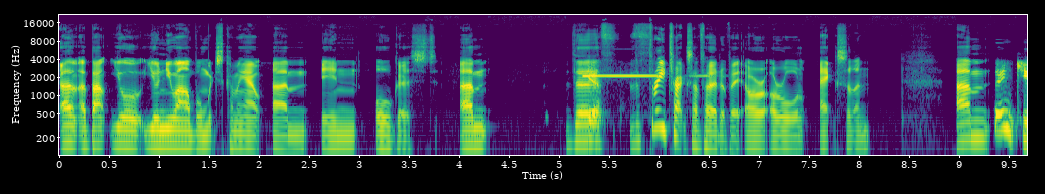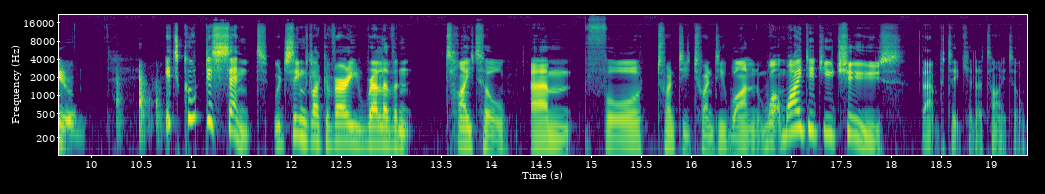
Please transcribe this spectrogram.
uh, about your, your new album, which is coming out um, in August. Um, the Yeah. the three tracks I've heard of it are, are all excellent. Um, Thank you. it's called Descent, which seems like a very relevant title um, for 2021. Wh- why did you choose that particular title?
